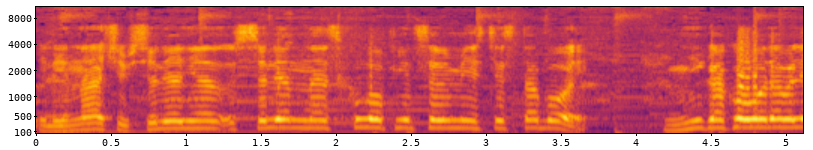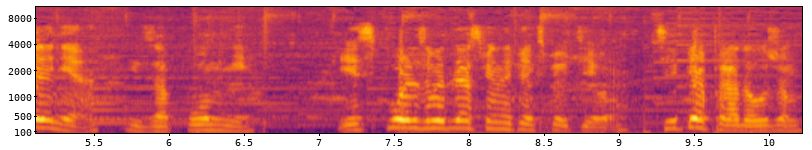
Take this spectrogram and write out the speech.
или иначе вселенная, вселенная схлопнется вместе с тобой. Никакого давления. И запомни, используй для смены перспективы. Теперь продолжим.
